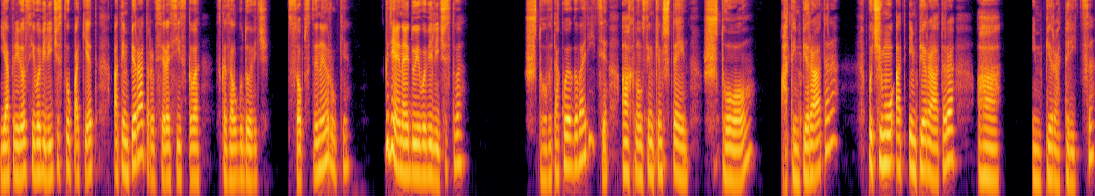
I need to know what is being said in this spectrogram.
«Я привез его величеству пакет от императора Всероссийского», — сказал Гудович собственные руки. Где я найду его величество?» «Что вы такое говорите?» — ахнул Финкенштейн. «Что? От императора? Почему от императора, а императрица?»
